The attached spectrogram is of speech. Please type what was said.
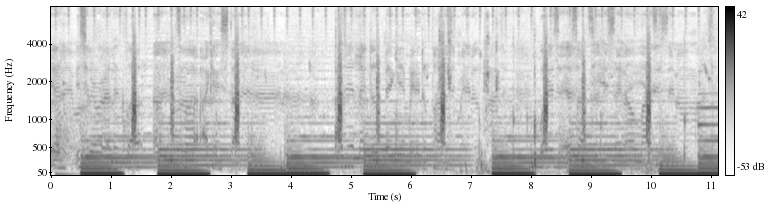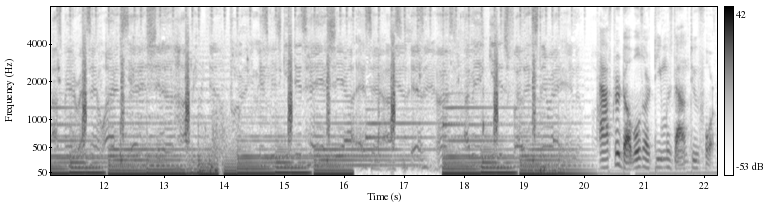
Yeah. After doubles, our team was down 2-4.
